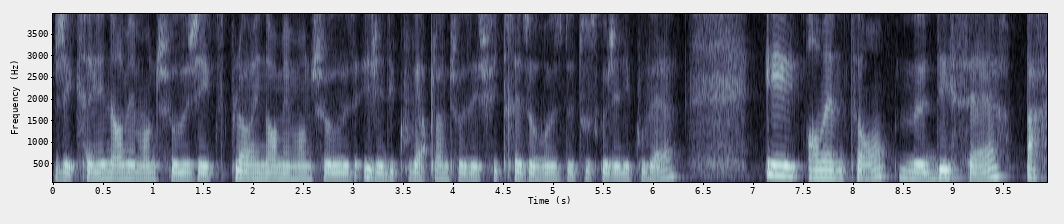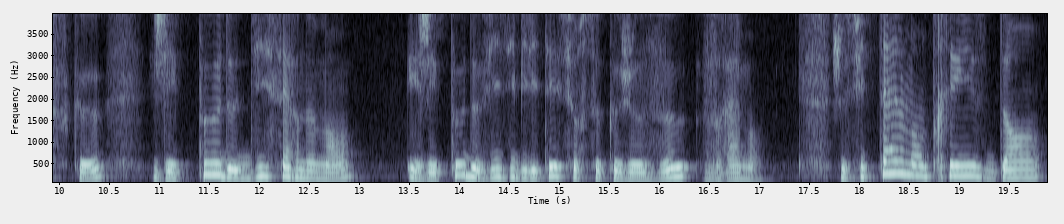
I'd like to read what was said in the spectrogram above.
j'ai créé énormément de choses, j'ai exploré énormément de choses et j'ai découvert plein de choses et je suis très heureuse de tout ce que j'ai découvert. Et en même temps me dessert parce que j'ai peu de discernement et j'ai peu de visibilité sur ce que je veux vraiment. Je suis tellement prise dans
